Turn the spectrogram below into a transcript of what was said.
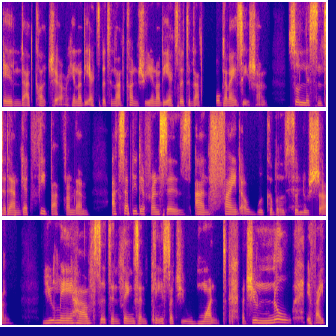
in that culture. You're not the expert in that country. You're not the expert in that organization. So listen to them get feedback from them accept the differences and find a workable solution. You may have certain things in place that you want, that you know if I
